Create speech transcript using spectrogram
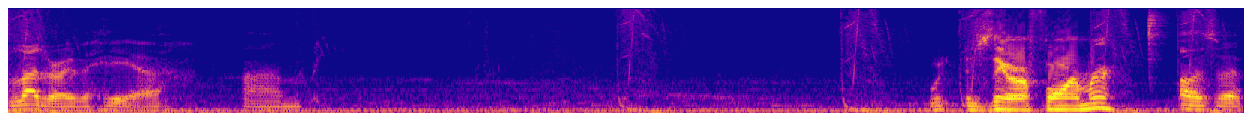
There's a ladder over here. Um, Is there a farmer? oh, there's a.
